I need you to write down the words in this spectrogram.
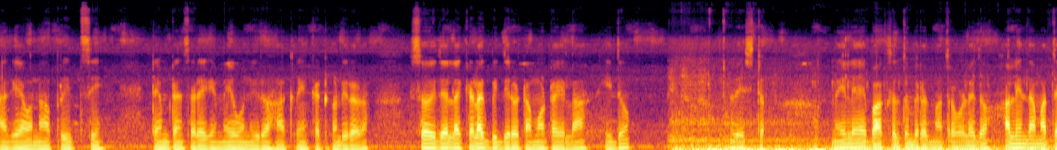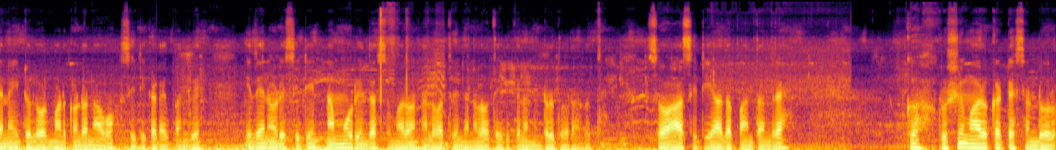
ಹಾಗೆ ಅವನ್ನ ಪ್ರೀತಿಸಿ, ಟೈಮ್ ಟೈಮ್ ಸರಿಯಾಗಿ ಮೇವು, ನೀರು, ಹಾಕ್ರಿ ಕಟ್ಕೊಂಡಿರೋರು. ಸೊ ಇದೆಲ್ಲ ಕೆಳಗೆ ಬಿದ್ದಿರೋ ಟೊಮೊಟೊ ಎಲ್ಲ ಇದು ವೇಸ್ಟು ಮೇಲೆ ಬಾಕ್ಸಲ್ಲಿ ತುಂಬಿರೋದು ಮಾತ್ರ ಒಳ್ಳೆಯದು ಅಲ್ಲಿಂದ ಮತ್ತೆ ನೈಟು ಲೋಡ್ ಮಾಡಿಕೊಂಡು ನಾವು ಸಿಟಿ ಕಡೆಗೆ ಬಂದ್ವಿ. ಇದೇ ನೋಡಿ ಸಿಟಿ ನಮ್ಮೂರಿಂದ ಸುಮಾರು ಒಂದು ನಲವತ್ತರಿಂದ ನಲವತ್ತೈದು ಕಿಲೋಮೀಟ್ರ್ ದೂರ ಆಗುತ್ತೆ. ಸೊ ಆ ಸಿಟಿ ಯಾವುದಪ್ಪ ಅಂತಂದರೆ, ಕ- ಕೃಷಿ ಮಾರುಕಟ್ಟೆ ಸಂಡೂರು.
